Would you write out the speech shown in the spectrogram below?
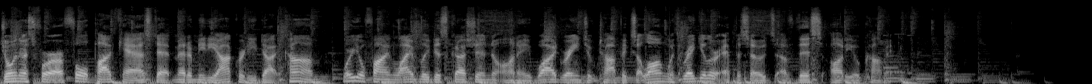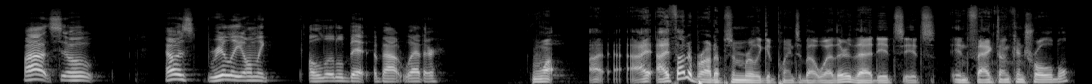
Join us for our full podcast at metamediocrity.com, where you'll find lively discussion on a wide range of topics along with regular episodes of this audio comic. Wow, so that was really only a little bit about weather. Well, I, I, I thought it brought up some really good points about weather. That it's it's in fact uncontrollable,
